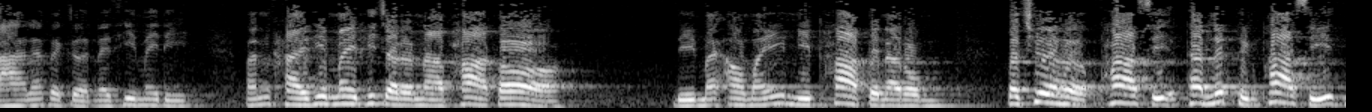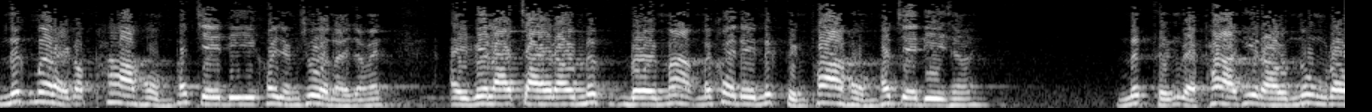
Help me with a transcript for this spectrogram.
ตายแล้วไปเกิดในที่ไม่ดีมันใครที่ไม่พิจารณาผ้าก็ดีไหมเอาไหมมีผ้าเป็นอารมณ์ ก็เชื่อเหอะผ้าสีถ้านึกถึงผ้าสี นึกเมื่อไหร่ก็ผ้าห่มพระเจดีย์เขายังชั่วหน่อยใช่ไหมไอเวลาใจเรานึกโดยมาก ไม่ค่อยได้นึกถึงผ้าห่มพระเจดีย์ใช่ไหม นึกถึงแต่ผ้าที่เรานุ่งเรา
